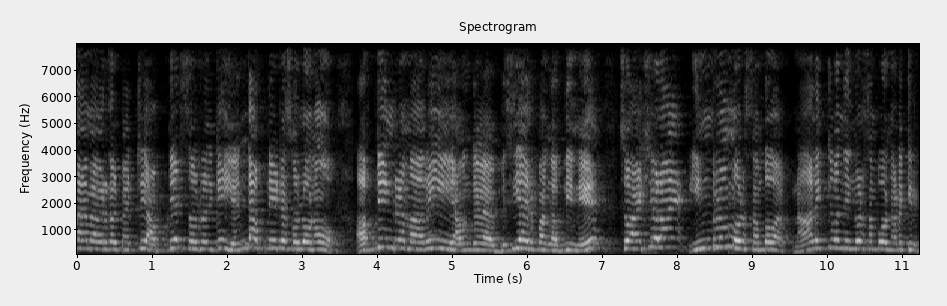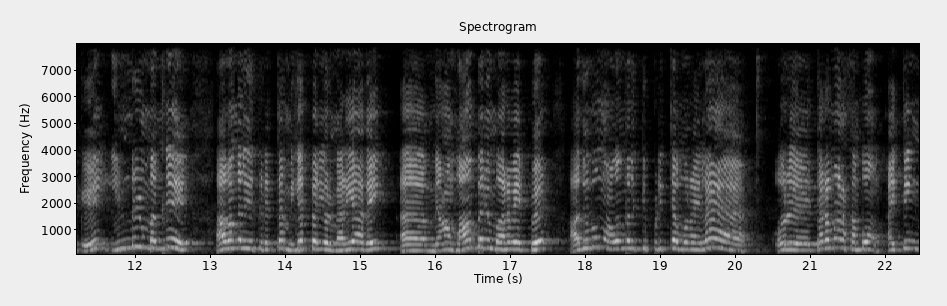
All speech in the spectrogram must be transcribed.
மேம் அவர்கள் பற்றி அப்டேட் சொல்கிறதுக்கே எந்த அப்டேட்டை சொல்லணும் அப்படின்ற மாதிரி அவங்க பிஸியாக இருப்பாங்க அப்படின்னு. ஸோ ஆக்சுவலாக இன்றும் ஒரு சம்பவம் நாளைக்கு வந்து இன்னொரு சம்பவம் நடக்கிருக்கு. இன்றும் வந்து அவங்களுக்கு கிடைத்த மிகப்பெரிய ஒரு மரியாதை மாபெரும் வரவேற்பு அதுவும் அவங்களுக்கு பிடித்த முறையில் ஒரு தரமான சம்பவம் I think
